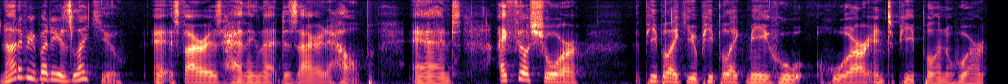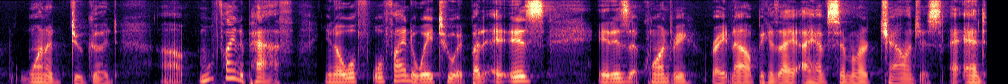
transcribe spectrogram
not everybody is like you as far as having that desire to help. And I feel sure people like you, people like me, who who are into people and who are want to do good, uh, we'll find a path. You know, we'll we'll find a way to it. But it is it is a quandary right now because I, I have similar challenges. And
